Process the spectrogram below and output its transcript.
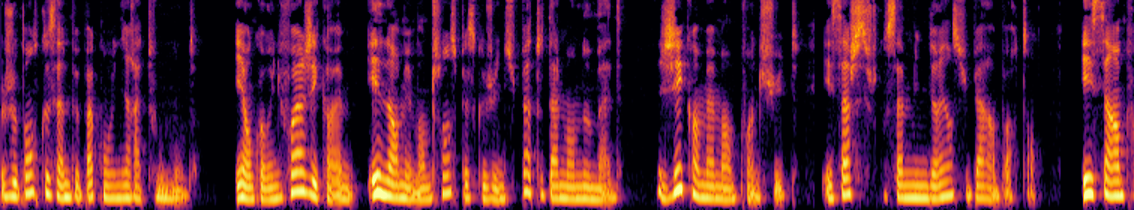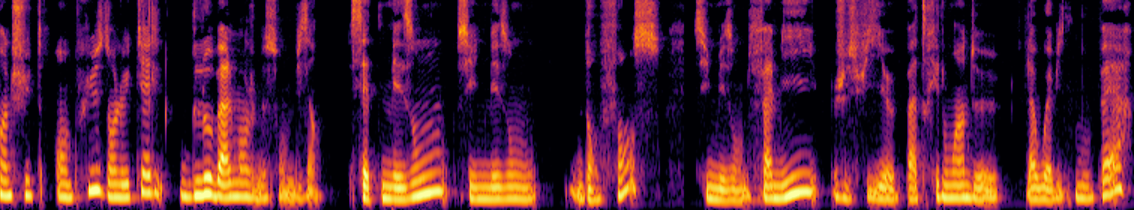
je pense que ça ne peut pas convenir à tout le monde. Et encore une fois, j'ai quand même énormément de chance parce que je ne suis pas totalement nomade. J'ai quand même un point de chute. Et ça, je trouve ça mine de rien super important. Et c'est un point de chute en plus dans lequel globalement je me sens bien. Cette maison, c'est une maison d'enfance, c'est une maison de famille, je suis euh, pas très loin de là où habite mon père.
